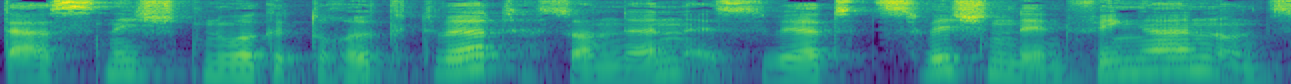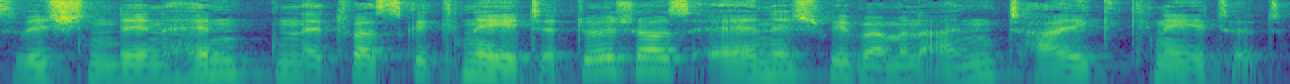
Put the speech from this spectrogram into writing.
dass nicht nur gedrückt wird, sondern es wird zwischen den Fingern und zwischen den Händen etwas geknetet, durchaus ähnlich wie wenn man einen Teig knetet.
